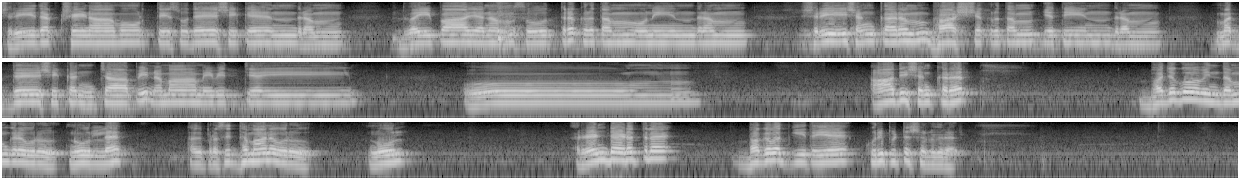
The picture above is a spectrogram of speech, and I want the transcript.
श्रीदक्षिणामूर्तिसुदेशिकेन्द्रं द्वैपायनं सूत्रकृतं मुनीन्द्रं श्रीशङ्करं भाष्यकृतं यतीन्द्रं मद्देशिकञ्चापि नमामि विद्यै ओ ஆதிசங்கரர் பஜகோவிந்தம்ங்கிற ஒரு நூலில் அது பிரசித்தமான ஒரு நூல் ரெண்டு இடத்துல பகவத்கீதையை குறிப்பிட்டு சொல்கிறார்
